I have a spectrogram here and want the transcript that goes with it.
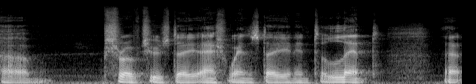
um, Shrove Tuesday, Ash Wednesday, and into Lent. Uh,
